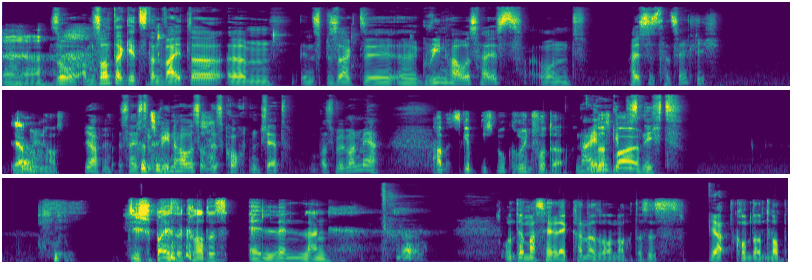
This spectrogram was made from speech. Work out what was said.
Ja, ja. So, am Sonntag geht es dann weiter ähm, ins besagte äh, Greenhouse heißt und heißt es tatsächlich. Ja. Greenhouse. Ja, es heißt Witzig. Greenhouse und es kocht ein Jet. Was will man mehr? Aber es gibt nicht nur Grünfutter. Nein, das gibt mal, es nicht. Die Speisekarte ist ellenlang. Ja. Und der Marcel, der kann das auch noch. Das ist, Ja. kommt on top.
